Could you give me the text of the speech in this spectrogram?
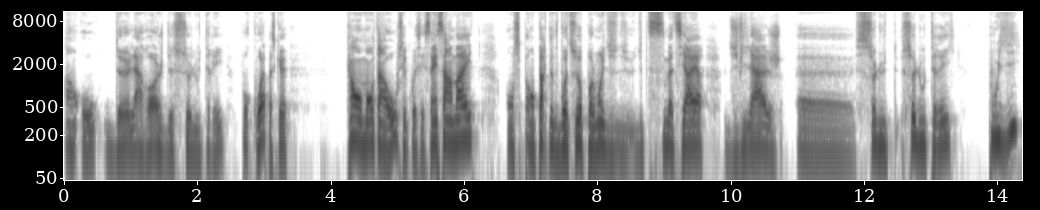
en haut de la roche de Solutré. Pourquoi? Parce que quand on monte en haut, c'est quoi? C'est 500 mètres. On, on parque notre voiture pas loin du, petit cimetière du village euh, Solut- Solutré, Pouilly,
